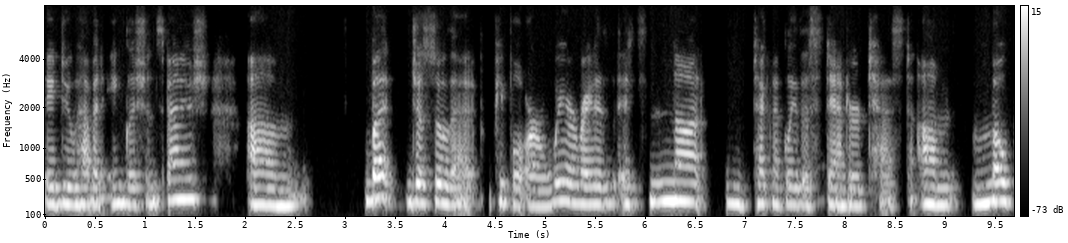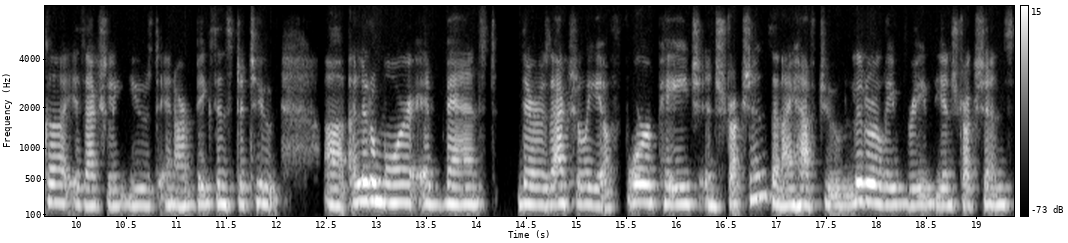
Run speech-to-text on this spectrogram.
They do have an English and Spanish. Um, but just so that people are aware, right, it's, not technically the standard test. Um, MOCA is actually used in our Biggs Institute, uh, a little more advanced. There's actually a four page instructions, and I have to literally read the instructions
